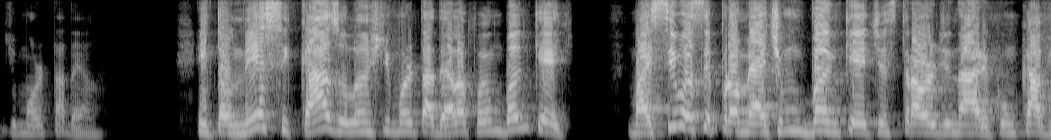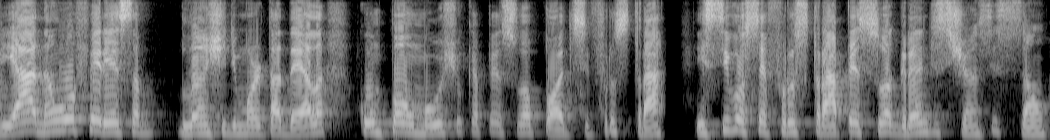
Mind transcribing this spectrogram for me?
de mortadela. Então, nesse caso, o lanche de mortadela foi um banquete. Mas se você promete um banquete extraordinário com caviar, não ofereça lanche de mortadela com pão murcho que a pessoa pode se frustrar. E se você frustrar a pessoa, grandes chances são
